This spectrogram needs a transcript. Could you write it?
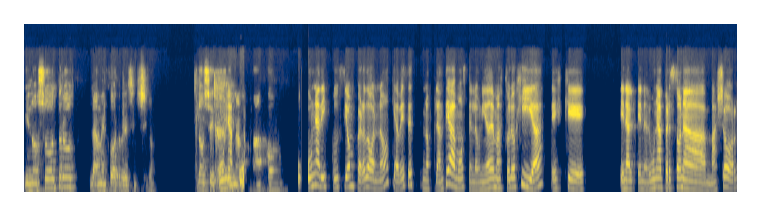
y nosotros la mejor decisión. No sé una discusión, perdón, ¿no? que a veces nos planteamos en la unidad de mastología es que en, alguna persona mayor,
